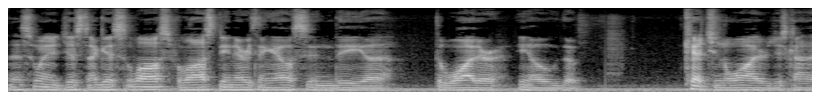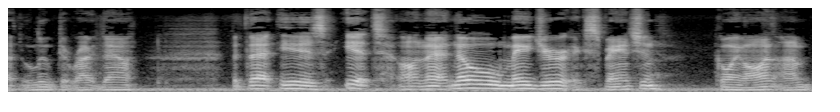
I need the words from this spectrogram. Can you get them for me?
that's when it just, I guess, lost velocity and everything else in the uh, the water. You know, the catching the water just kind of looped it right down. But that is it on that. No major expansion going on. I'm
